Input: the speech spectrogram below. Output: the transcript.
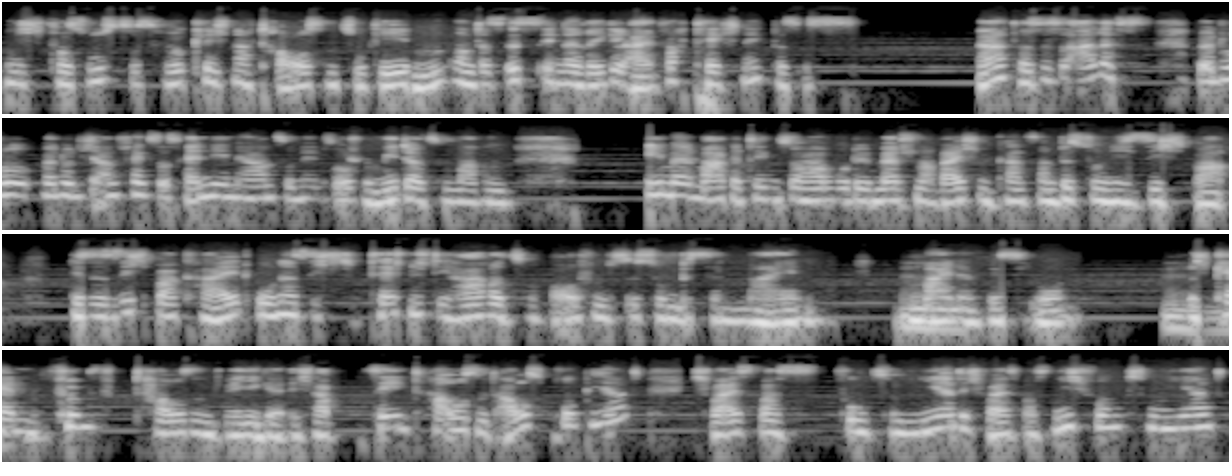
nicht versuchst, es wirklich nach draußen zu geben. Und das ist in der Regel einfach Technik, das ist, ja, das ist alles. Wenn du, wenn du dich anfängst, das Handy in die Hand zu nehmen, Social Media zu machen, E-Mail-Marketing zu haben, wo du den Menschen erreichen kannst, dann bist du nicht sichtbar. Diese Sichtbarkeit, ohne sich technisch die Haare zu raufen, das ist so ein bisschen mein, mhm. meine Vision. Mhm. Ich kenne 5000 Wege. Ich habe 10.000 ausprobiert. Ich weiß, was funktioniert. Ich weiß, was nicht funktioniert.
